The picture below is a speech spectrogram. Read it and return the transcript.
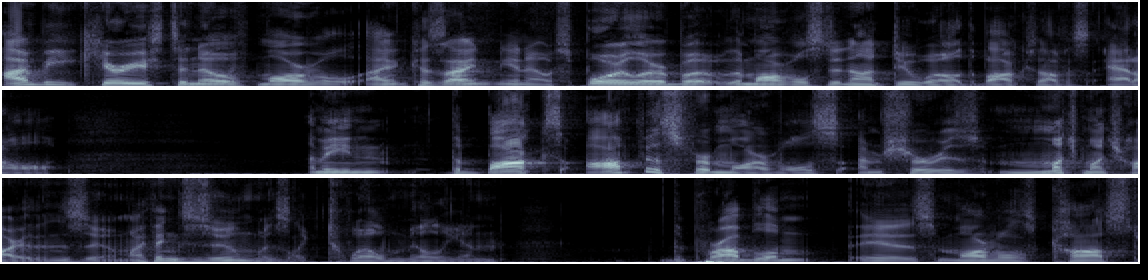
I'd be curious to know if Marvel, because I, I, you know, spoiler, but the Marvels did not do well at the box office at all. I mean, the box office for Marvels, I'm sure, is much, much higher than Zoom. I think Zoom was like 12 million. The problem is Marvels cost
